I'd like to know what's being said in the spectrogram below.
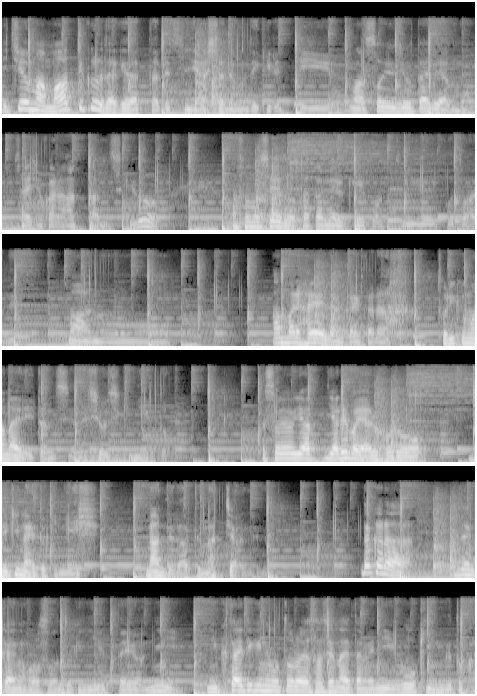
一応まあ回ってくるだけだったら別に明日でもできるっていう、まあ、そういう状態ではもう最初からあったんですけど、まあ、その精度を高める稽古っていうことはねまああのあんまり早い段階から 取り組まないでいたんですよね正直に言うと。それをやればやるほどできない時に なんでだってなっちゃうんでねだから前回の放送の時に言ったように肉体的に衰えさせないためにウォーキングとか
